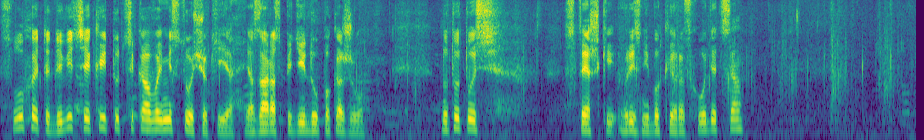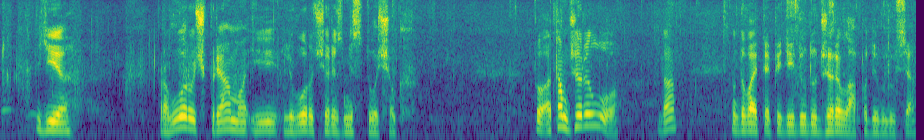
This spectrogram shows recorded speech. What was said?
Слухайте, дивіться, який тут цікавий місточок є. Я зараз підійду, покажу. Ну тут ось стежки в різні боки розходяться. Є праворуч, прямо і ліворуч через місточок. То, а там джерело. Да? Ну давайте я підійду до джерела, подивлюся.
